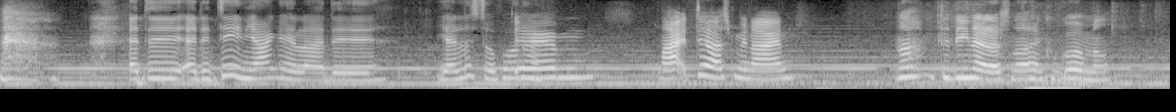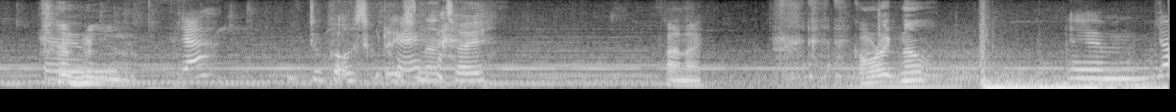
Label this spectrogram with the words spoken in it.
er, det, er det din jakke, eller er det Hjaltes stå på der? Øhm, nej, det er også min egen. Nå, det ligner ellers noget, han kunne gå med. Øhm, ja, Du går sgu da ikke sådan noget tøj. Nej, nej. Kommer du ikke ned? øhm, jo,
